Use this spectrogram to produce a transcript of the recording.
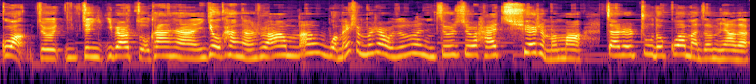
逛，就就一边左看看右看看，说啊啊我没什么事儿，我就问你就是就是还缺什么吗？在这儿住得惯吗？怎么样的？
